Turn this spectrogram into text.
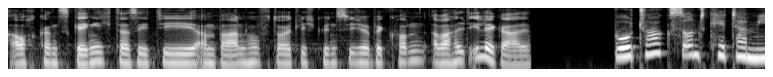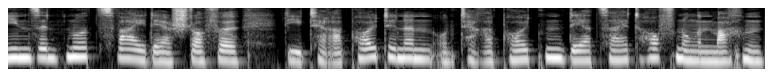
auch ganz gängig, dass Sie die am Bahnhof deutlich günstiger bekommen, aber halt illegal. Botox und Ketamin sind nur zwei der Stoffe, die Therapeutinnen und Therapeuten derzeit Hoffnungen machen,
